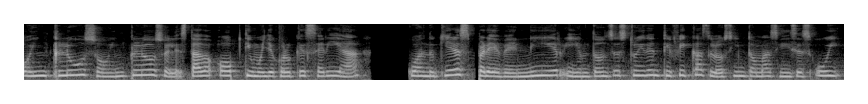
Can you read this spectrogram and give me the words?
o incluso, incluso el estado óptimo yo creo que sería cuando quieres prevenir y entonces tú identificas los síntomas y dices, uy,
